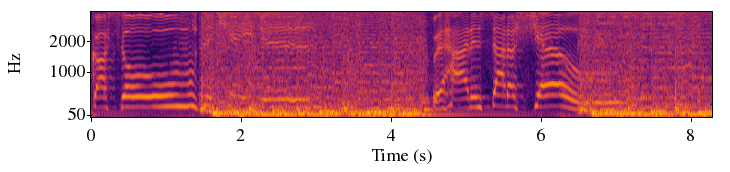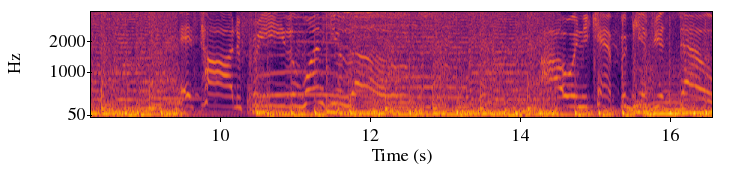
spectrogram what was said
Lock our souls in cages. We hide inside our shells. It's hard to free the ones you love. Oh, and you can't forgive yourself.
